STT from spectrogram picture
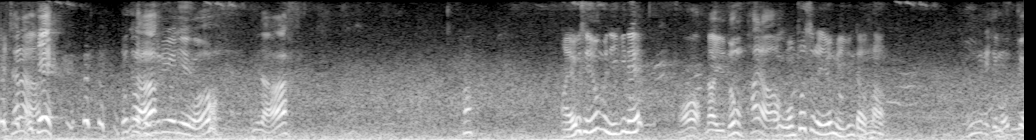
괜찮아. 오케이. 똑같은 수리원이에요. 갑니다. 아 여기서 이러면 이기네. 어, 나 이거 너무 파야. 원포스로 이러면 이긴다고 다. 확률이 좀 없죠?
